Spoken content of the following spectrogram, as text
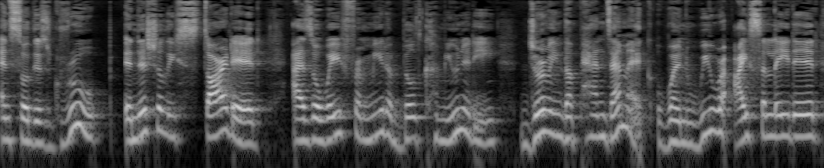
And so this group initially started as a way for me to build community during the pandemic when we were isolated,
